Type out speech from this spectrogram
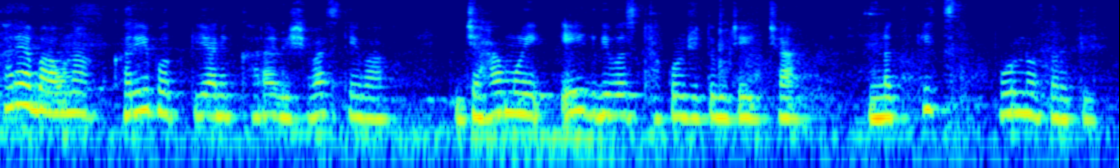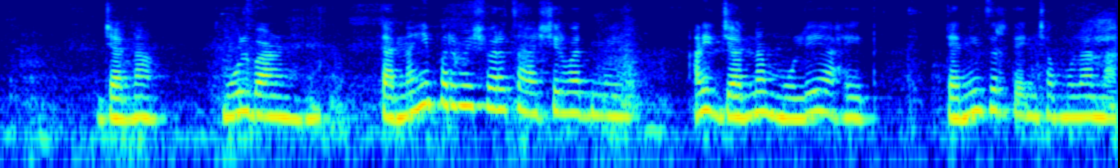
खऱ्या भावना खरी भक्ती आणि खरा विश्वास ठेवा ज्यामुळे एक दिवस ठाकूरजी तुमची इच्छा नक्कीच पूर्ण करतील. ज्यांना मूल बाळ नाही त्यांनाही परमेश्वराचा आशीर्वाद मिळेल आणि ज्यांना मुले आहेत त्यांनी जर त्यांच्या मुलांना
